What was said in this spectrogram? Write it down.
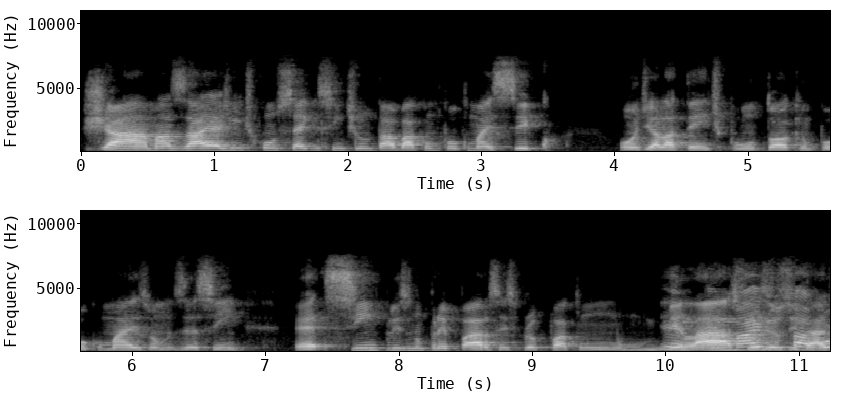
Já a Masai a gente consegue sentir um tabaco um pouco mais seco, onde ela tem tipo um toque um pouco mais, vamos dizer assim, é, simples no preparo, sem se preocupar com melaço, é, é oleosidade.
